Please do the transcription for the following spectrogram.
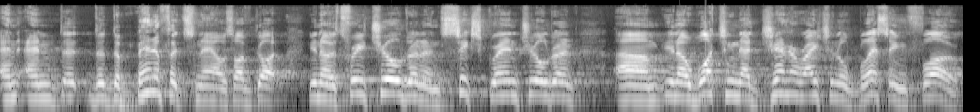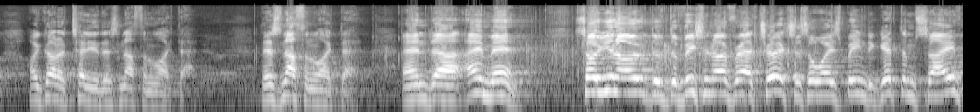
And, and the, the, the benefits now is I've got, you know, three children and six grandchildren. Um, you know, watching that generational blessing flow, I got to tell you, there's nothing like that. There's nothing like that. And uh, amen. So, you know, the, the vision over our church has always been to get them saved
